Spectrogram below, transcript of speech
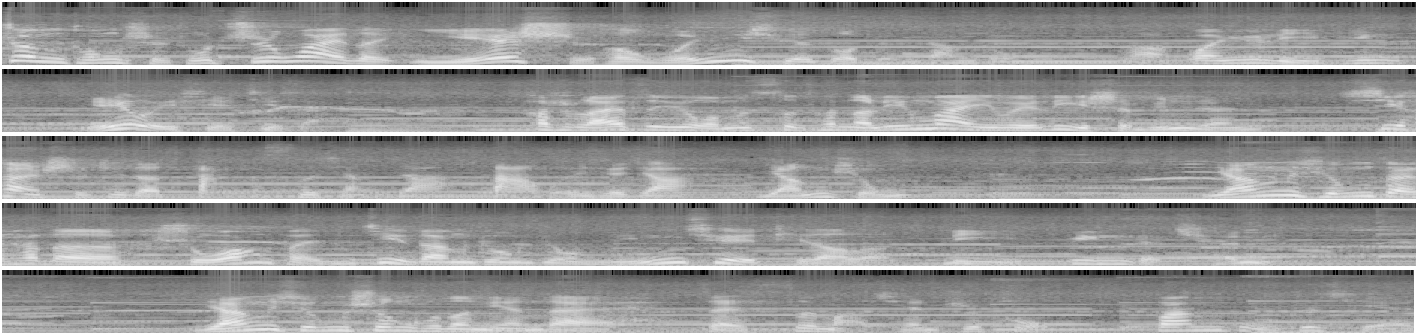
正统史书之外的野史和文学作品当中，啊，关于李冰也有一些记载。他是来自于我们四川的另外一位历史名人，西汉时期的大思想家、大文学家杨雄。杨雄在他的《蜀王本纪》当中就明确提到了李冰的全名。杨雄生活的年代在司马迁之后，班固之前，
